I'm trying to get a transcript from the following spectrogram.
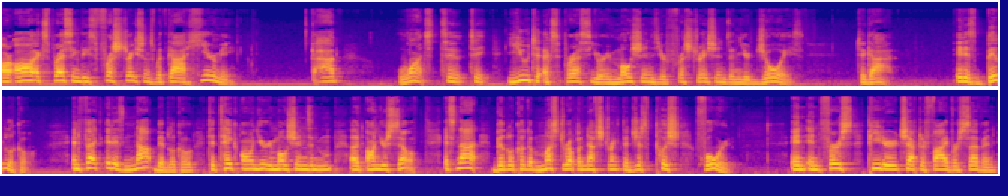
are all expressing these frustrations with God. Hear me. God wants to, to you to express your emotions, your frustrations, and your joys to God. It is biblical. In fact, it is not biblical to take on your emotions and uh, on yourself. It's not biblical to muster up enough strength to just push forward. In, in 1 Peter chapter 5, verse 7,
